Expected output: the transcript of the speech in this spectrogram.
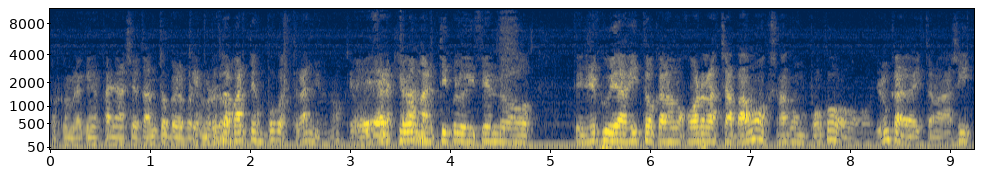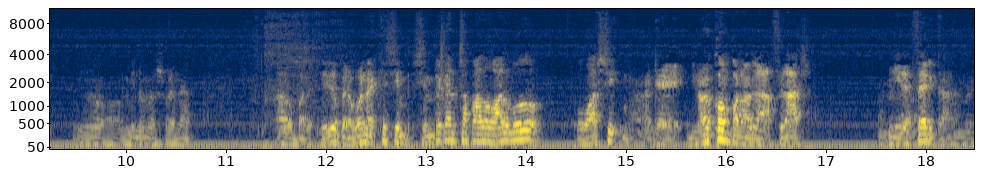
Porque hombre, aquí en España no ha sido tanto, pero por que por ejemplo, otra parte es un poco extraño, ¿no? Que Eh, Wizard escriba un artículo diciendo tener cuidadito que a lo mejor las chapamos, suena como un poco... Yo nunca había visto nada así. No, a mí no me suena algo parecido, pero bueno, es que siempre, siempre que han chapado algo, o así, que no es comparable a Flash, ni de cerca. Hombre.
